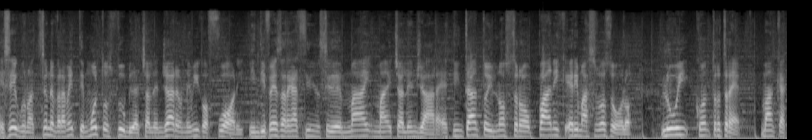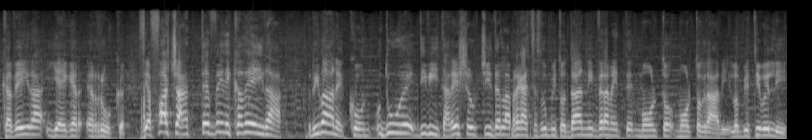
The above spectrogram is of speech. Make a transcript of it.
esegue un'azione veramente molto stupida, challengeare un nemico fuori. In difesa ragazzi non si deve mai mai challengeare e intanto il nostro Panic è rimasto da solo lui contro tre. Manca Caveira, Jäger e Rook. Si affaccia a te, vede Caveira. Rimane con due di vita, riesce a ucciderla. Ragazzi, ha subito danni veramente molto molto gravi. L'obiettivo è lì,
